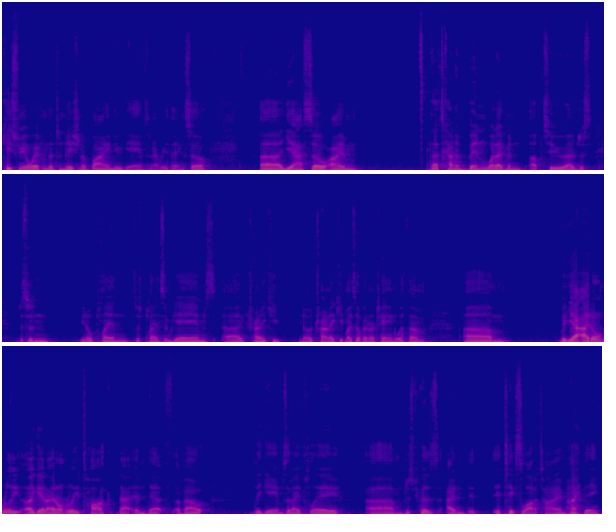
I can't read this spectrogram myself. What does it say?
keeps me away from the temptation of buying new games and everything. So uh, yeah, so I'm. That's kind of been what I've been up to. I've just just been you know playing just playing some games, uh, trying to keep you know trying to keep myself entertained with them. Um, but yeah, I don't really again I don't really talk that in depth about the games that I play, um, just because I it, it takes a lot of time I think,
